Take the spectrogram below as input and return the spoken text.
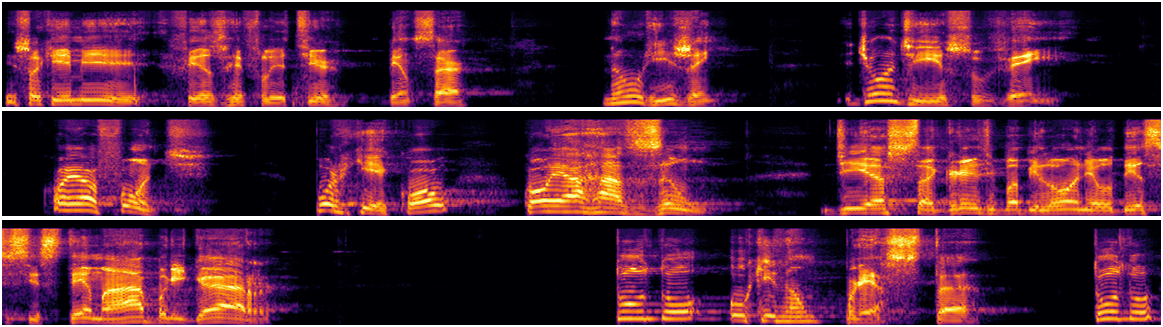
Isso aqui me fez refletir, pensar na origem. De onde isso vem? Qual é a fonte? Por quê? Qual, qual é a razão de essa grande Babilônia ou desse sistema abrigar tudo o que não presta, tudo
